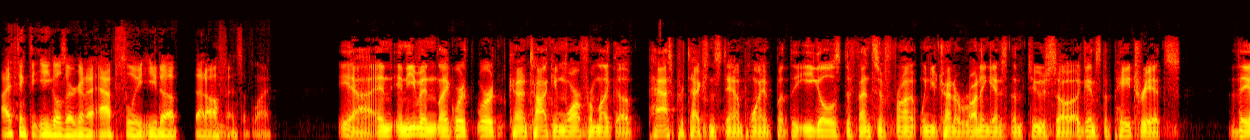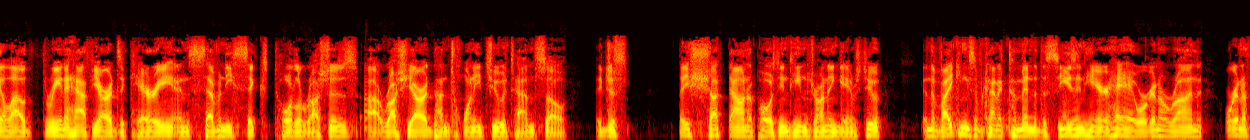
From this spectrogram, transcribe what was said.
I think the Eagles are going to absolutely eat up that offensive line. Yeah, and, and even like we're we're kind of talking more from like a pass protection standpoint, but the Eagles' defensive front when you try to run against them too. So against the Patriots, they allowed three and a half yards a carry and seventy six total rushes, uh, rush yards on twenty two attempts. So they just they shut down opposing teams' running games too. And the Vikings have kind of come into the season here. Hey, we're gonna run, we're gonna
